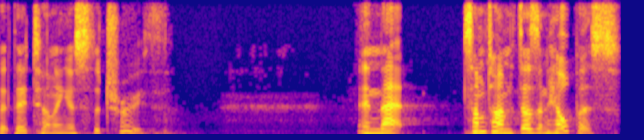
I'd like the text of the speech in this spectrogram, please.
that they're telling us the truth. And that sometimes doesn't help us.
